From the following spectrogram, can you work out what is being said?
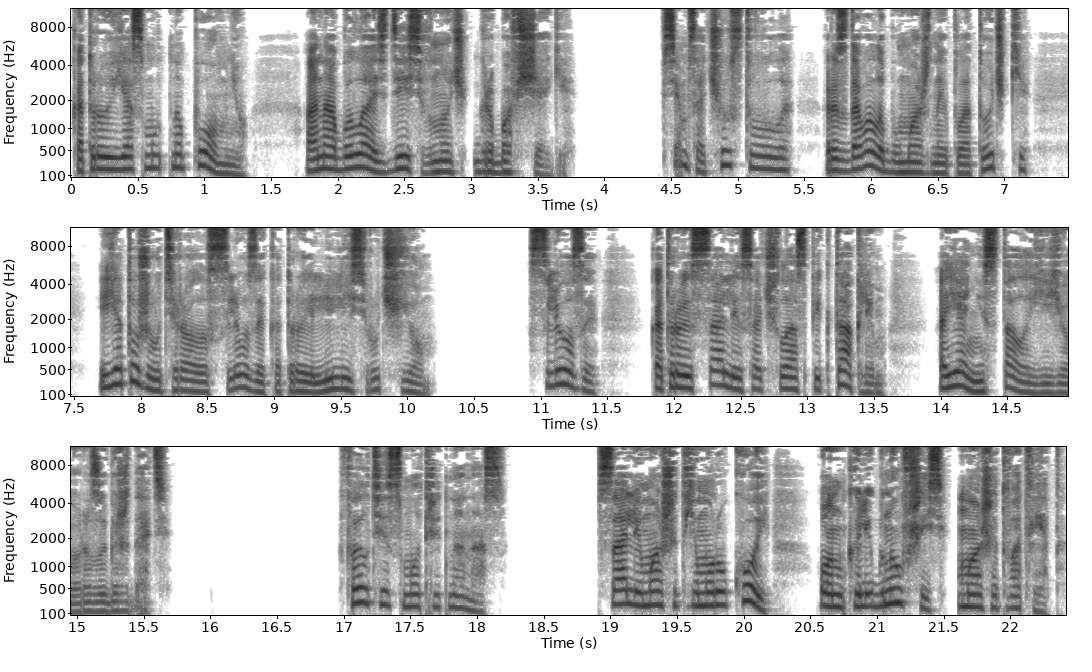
которую я смутно помню. Она была здесь в ночь гробовщаги. Всем сочувствовала, раздавала бумажные платочки, и я тоже утирала слезы, которые лились ручьем. Слезы, которые Салли сочла спектаклем, а я не стала ее разубеждать. Фелти смотрит на нас. Салли машет ему рукой, он, колебнувшись, машет в ответ.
